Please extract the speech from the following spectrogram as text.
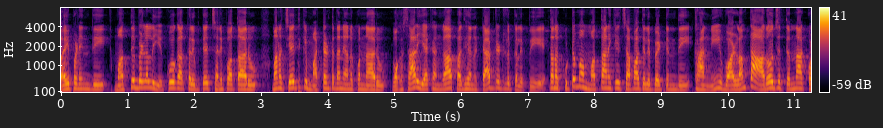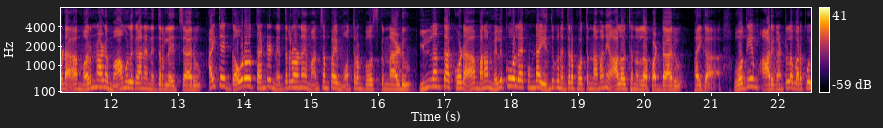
భయపడింది. మత్తు బిళ్ళలు ఎక్కువగా కలిపితే చనిపోతారు. మన చేతికి మట్టంటదని అనుకున్నారు. ఒకసారి ఏకంగా పదిహేను టాబ్లెట్లు కలిపి తన కుటుంబం మొత్తానికి చపాతీలు పెట్టింది. కానీ వాళ్ళంతా ఆ రోజు తిన్నా కూడా మరునాడు మామూలుగానే నిద్రలేచారు. అయితే గౌరవ్ తండ్రి నిద్రలోనే మంచంపై మూత్రం పోసుకున్నాడు. ఇల్లంతా కూడా మనం మెలకువలేకుండా ఎందుకు నిద్రపోతున్నామని ఆలోచనలో పడ్డారు. పైగా ఉదయం ఆరు గంటల వరకు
